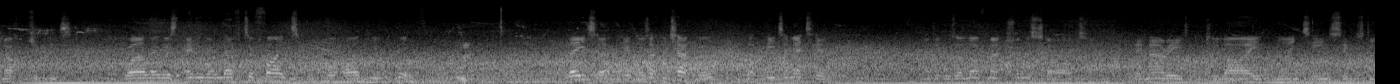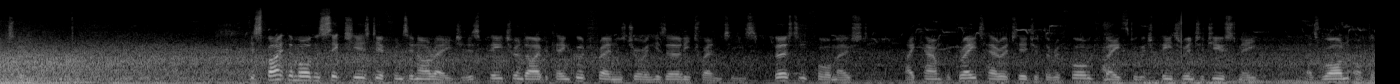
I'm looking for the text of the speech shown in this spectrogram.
an argument, while there was anyone left to fight or argue with. Later, it was at the chapel that Peter met Hilary, and it was a love match from the start. They married in July 1962. Despite the more than six years difference in our ages, Peter and I became good friends during his early 20s. First and foremost, I count the great heritage of the Reformed faith to which Peter introduced me as one of the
